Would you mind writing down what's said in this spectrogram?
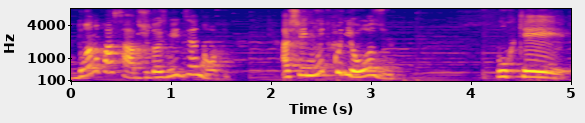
do ano passado, de 2019, achei muito curioso, porque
